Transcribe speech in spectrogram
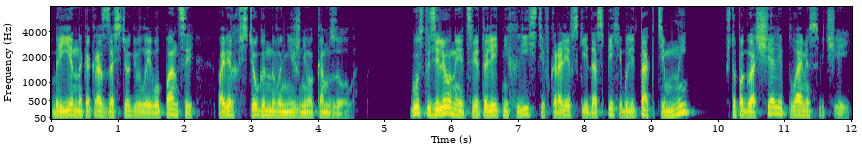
Бриенна как раз застегивала его панцирь поверх стеганного нижнего камзола. Густо-зеленые цвета летних листьев королевские доспехи были так темны, что поглощали пламя свечей.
